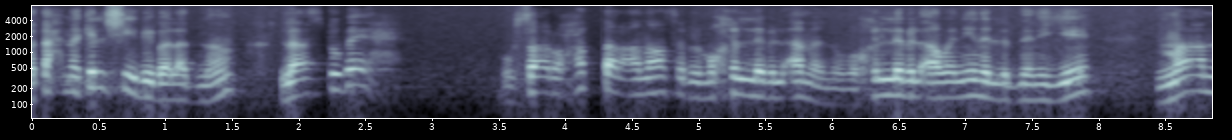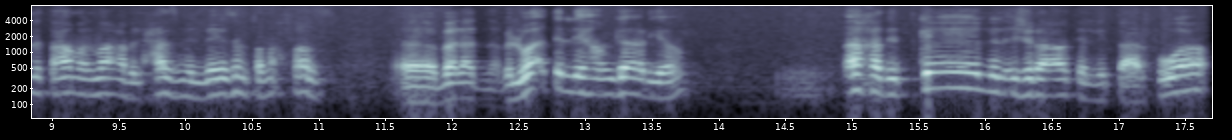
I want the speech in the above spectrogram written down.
فتحنا كل شيء ببلدنا لاستباح وصاروا حتى العناصر المخلة بالأمن ومخلة بالقوانين اللبنانية ما عم نتعامل معها بالحزم اللازم تنحفظ آه، بلدنا. بالوقت اللي هنغاريا أخذت كل الإجراءات اللي بتعرفوها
